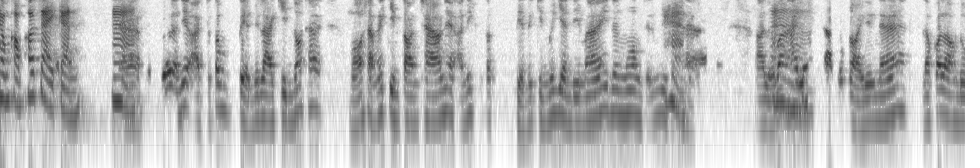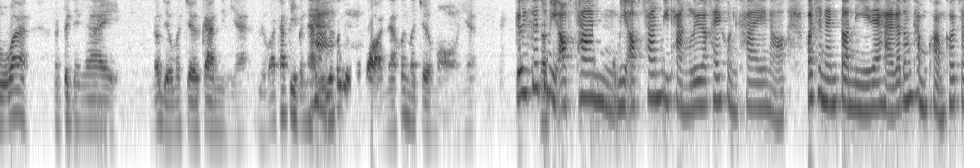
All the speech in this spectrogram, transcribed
ทำความเข้าใจกัน อ่าอันนี้อาจจะต้องเปลี่ยนเวลากินเนาะถ้าหมอสั่งให้กินตอนเช้าเนี่ย อันนี้ก็เปลี่ยนไปกินมื้อเย็นดีไหมเรื่องง่วงจะไม่มีปัญหาอ่าหรือว่าให้ลดจับลงหน่อยนึงนะ แล้วก็ลองดูว่ามันเป็นยังไง แล้วเดี๋ยวมาเจอกันอย่างเงี้ย หรือว่าถ้ามีปัญหาเยอะก็หยุดก่อนนะค่อยมาเจอหมออย่างเงี้ย ก็จะมีออปชันมีออปชันมีทางเลือกให้คนไข้เนาะเพราะฉะนั้นตอนนี้นะคะก็ต้องทำความเข้าใจ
